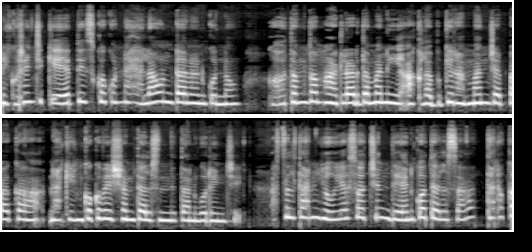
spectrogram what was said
నీ గురించి కేర్ తీసుకోకుండా ఎలా ఉంటాననుకున్నావు? గౌతమ్‌తో మాట్లాడదామని ఆ క్లబ్‌కి రమ్మని చెప్పాక నాకు ఇంకొక విషయం తెలిసింది తన గురించి. అసలు తను యూఎస్ వచ్చింది దేనికో తెలుసా? తనొక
